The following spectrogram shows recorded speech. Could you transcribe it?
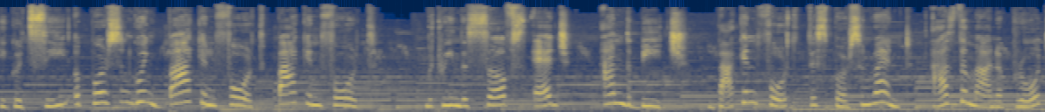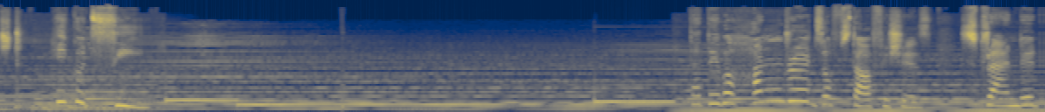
he could see a person going back and forth, back and forth between the surf's edge and the beach. Back and forth this person went. As the man approached, he could see that there were hundreds of starfishes stranded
